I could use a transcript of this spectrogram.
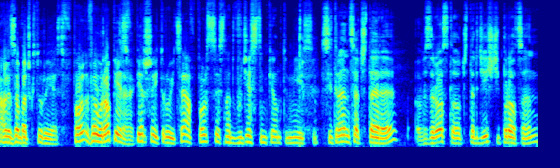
e, ale zobacz, który jest. W, Pol- w Europie jest Tak. w pierwszej trójce, a w Polsce jest na 25 miejscu. Citroen C4 wzrost o 40%.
